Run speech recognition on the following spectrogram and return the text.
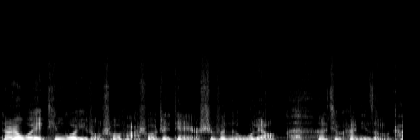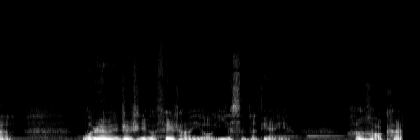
当然，我也听过一种说法，说这电影十分的无聊，就看你怎么看了。我认为这是一个非常有意思的电影，很好看，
